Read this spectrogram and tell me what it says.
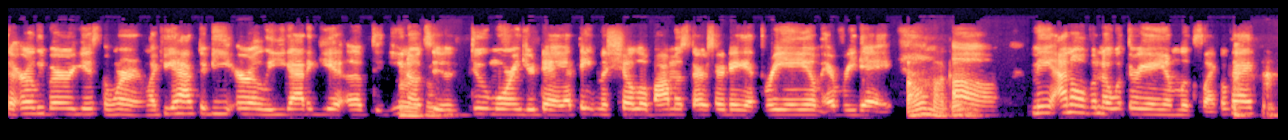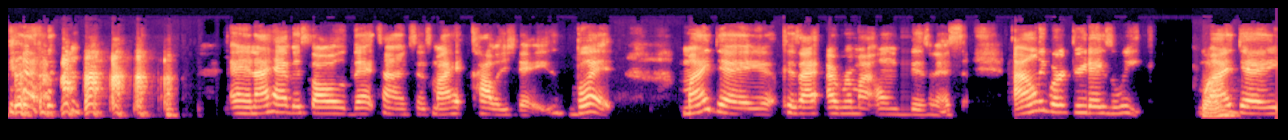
the early bird gets the worm. Like you have to be early. You got to get up to, you know, mm-hmm. to do more in your day. I think Michelle Obama starts her day at 3 a.m. every day. Oh my God. Um, me, I don't even know what 3 a.m. looks like. Okay. and I haven't saw that time since my college days. But my day, because I, I run my own business, I only work three days a week. Wow. My day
